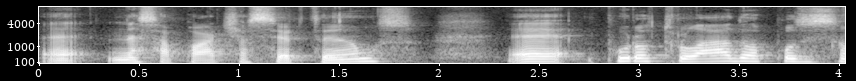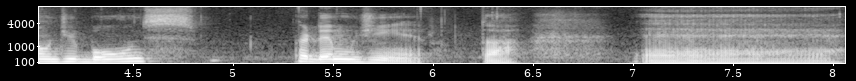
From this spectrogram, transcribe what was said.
é, nessa parte acertamos. É, por outro lado, a posição de bonds, perdemos dinheiro. Tá? É,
